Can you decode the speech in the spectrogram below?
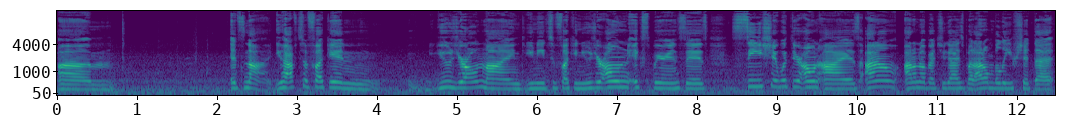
Um it's not. You have to fucking use your own mind. You need to fucking use your own experiences. See shit with your own eyes. I don't I don't know about you guys, but I don't believe shit that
